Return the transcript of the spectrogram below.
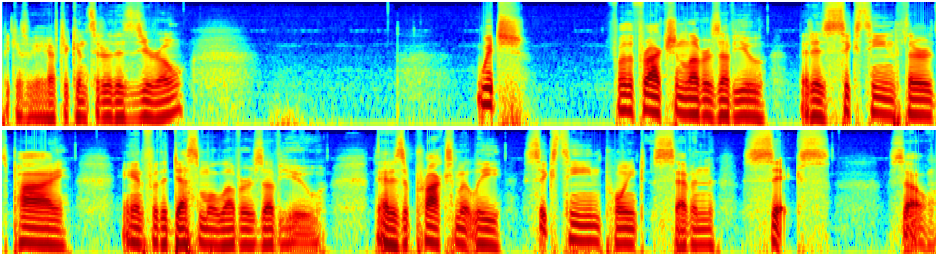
because we have to consider this 0, which for the fraction lovers of you, that is 16 thirds pi, and for the decimal lovers of you, that is approximately 16.76. So,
